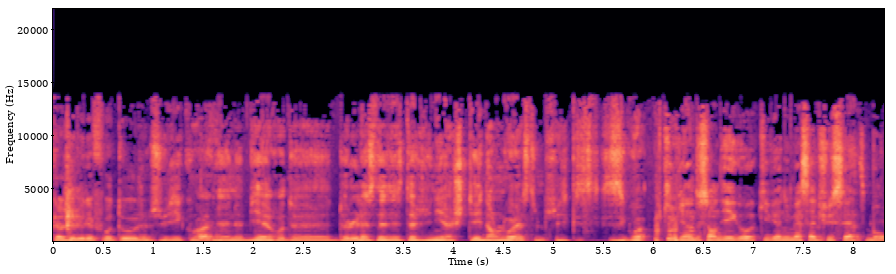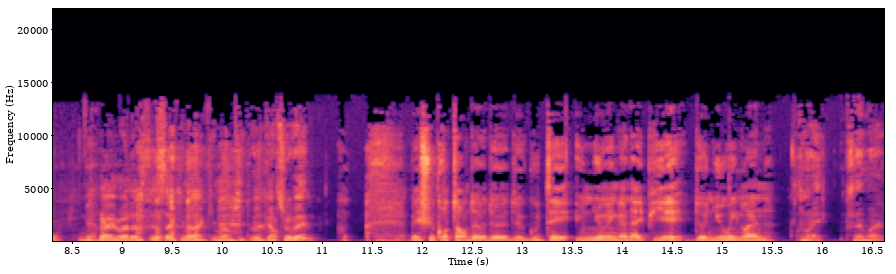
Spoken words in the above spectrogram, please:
quand j'ai vu les photos, je me suis dit quoi Il y a une bière de, de l'Est des États-Unis achetée dans l'Ouest. Je me suis dit, c'est quoi? Qui vient de San Diego, qui vient du Massachusetts. Bon, bien. Ouais, voilà, c'était ça qui m'a qui m'a un petit peu perturbé. Mais je suis content de, de, de goûter une New England IPA de New England. Oui, c'est vrai.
